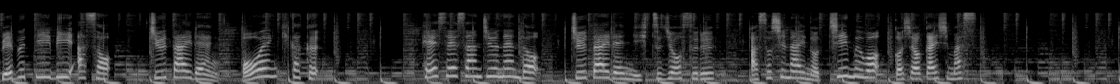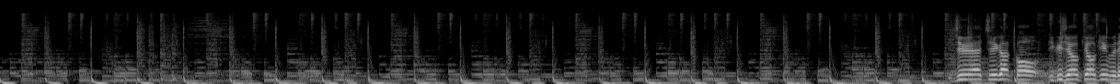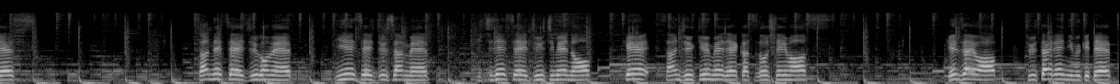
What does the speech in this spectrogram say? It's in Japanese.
WebTV 阿蘇中大連応援企画。平成30年度中大連に出場する阿蘇市内のチームをご紹介します。十谷中学校陸上競技部です。3年生15名2年生13名1年生11名の計39名で活動しています。現在は中大連に向けて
